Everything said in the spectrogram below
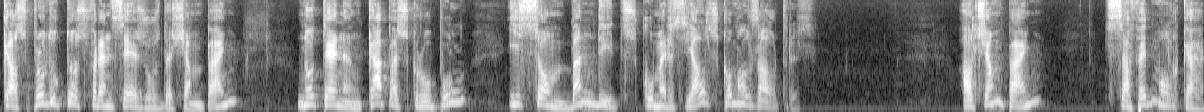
que els productors francesos de xampany no tenen cap escrúpol i són bandits comercials com els altres. El xampany s'ha fet molt car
